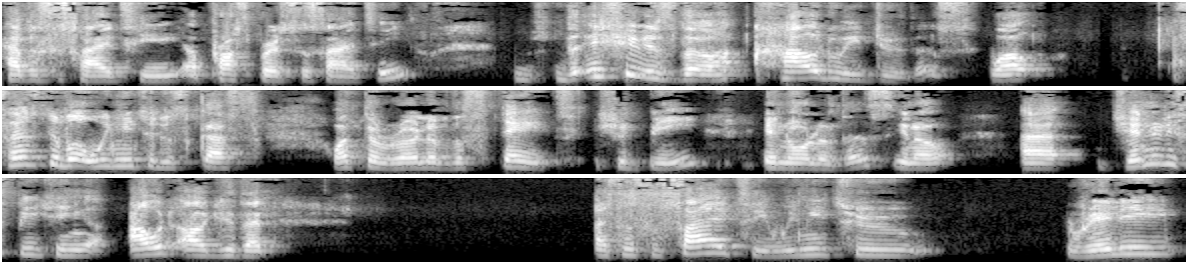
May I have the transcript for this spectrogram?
have a society, a prosperous society. The issue is though, how do we do this? Well, first of all, we need to discuss what the role of the state should be in all of this. You know, uh, generally speaking, I would argue that as a society, we need to really,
